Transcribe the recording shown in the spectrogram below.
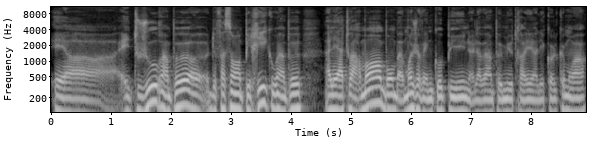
Et, euh, et toujours un peu euh, de façon empirique ou un peu aléatoirement. Bon, ben, moi, j'avais une copine, elle avait un peu mieux travaillé à l'école que moi.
